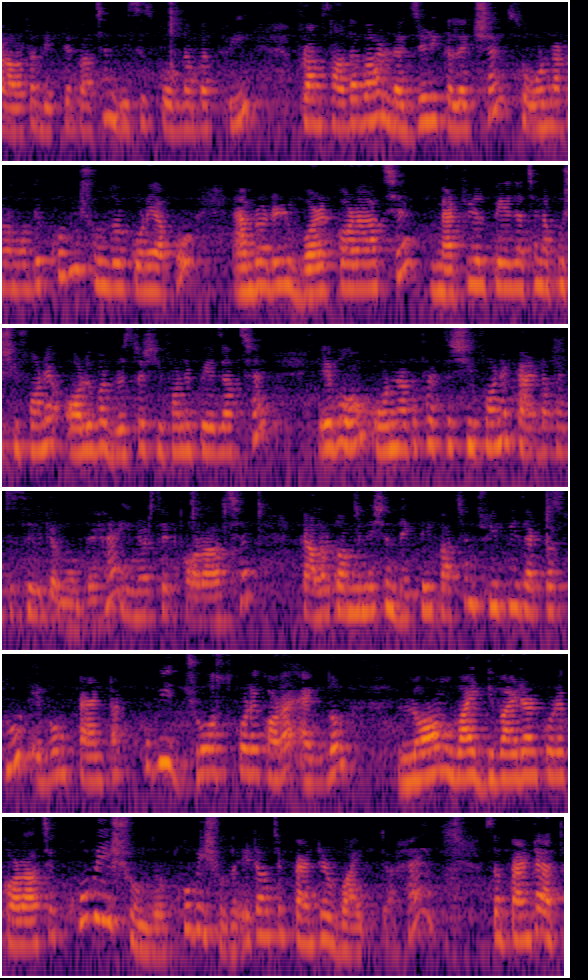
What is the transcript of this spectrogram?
কালারটা দেখতে পাচ্ছেন। This is code number three from Sadabahar luxury collection so ওড়নাটার মধ্যে খুবই সুন্দর করে আপু এমব্রয়ডারি ওয়ার্ক করা আছে। ম্যাটেরিয়াল পেয়ে যাচ্ছেন আপু শিফনে অল ওভার ড্রেসটা শিফনে পেয়ে যাচ্ছেন। এবং ওড়নাটা থাকছে শিফনে, প্যান্টটা থাকছে সিল্কের মধ্যে। হ্যাঁ ইনার সেট করা আছে। কালার কম্বিনেশন দেখতেই পাচ্ছেন। থ্রি পিস একটা স্যুট এবং প্যান্টটা খুবই জোস করে করা, একদম লং হোয়াইট ডিভাইডার করে করা আছে। খুবই সুন্দর খুবই সুন্দর। এটা হচ্ছে প্যান্টের হোয়াইটটা হ্যাঁ? সো প্যান্টটা এত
